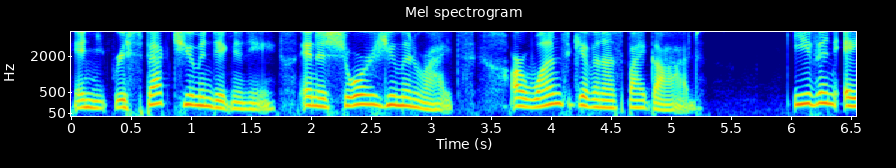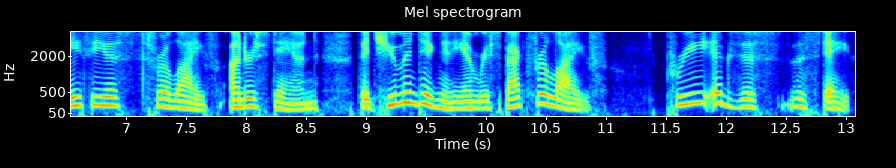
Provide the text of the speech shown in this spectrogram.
and respect human dignity and assure human rights are ones given us by God. Even atheists for life understand that human dignity and respect for life pre exists the state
